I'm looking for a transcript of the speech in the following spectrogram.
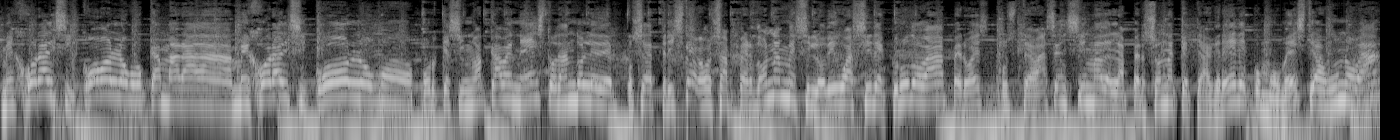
Mejor al psicólogo, camarada. Mejor al psicólogo. Porque si no acaba en esto, dándole de. O sea, triste. O sea, perdóname si lo digo así de crudo, va. Pero es, pues te vas encima de la persona que te agrede como bestia uno, va.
